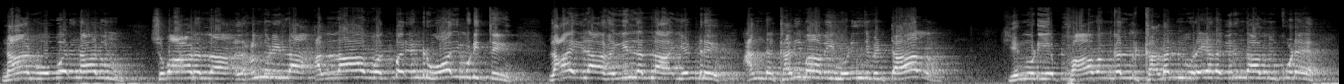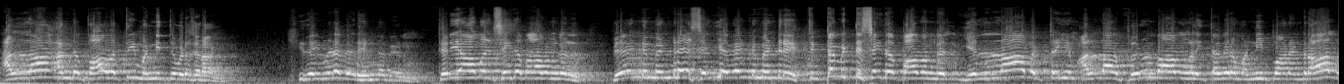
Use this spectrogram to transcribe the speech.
நான் ஒவ்வொரு நாளும் சுபானல்லா அலமதுல்லா அல்லாஹ் அக்பர் என்று ஓதி முடித்து லாயிலாக இல்லல்லா என்று அந்த களிமாவை முடிந்து விட்டால் என்னுடைய பாவங்கள் கடல் முறையளவு இருந்தாலும் கூட அல்லாஹ் அந்த பாவத்தை மன்னித்து விடுகிறான். இதை விட வேறு என்ன வேணும்? தெரியாமல் செய்த பாவங்கள் வேண்டுமென்றே செய்ய வேண்டும் என்று திட்டமிட்டு செய்த பாவங்கள் எல்லாவற்றையும் அல்லாஹ் பெரும் பாவங்களை தவிர மன்னிப்பான் என்றால்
